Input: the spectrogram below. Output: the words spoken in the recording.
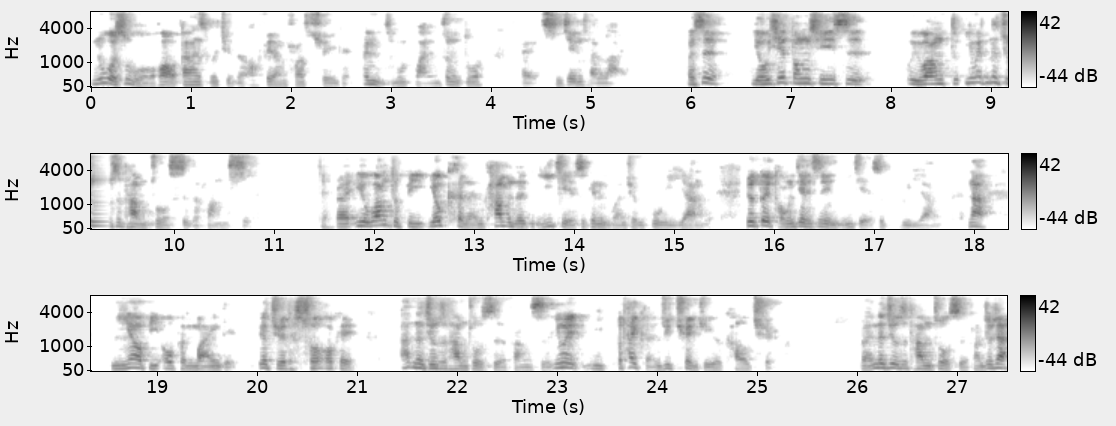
如果是我的话，我当然是会觉得哦非常 frustrated，那你怎么晚了这么多才时间才来？可是有一些东西是 we want to，因为那就是他们做事的方式。对，right，you want to be，有可能他们的理解是跟你完全不一样的，就对同一件事情理解是不一样的。那你要 be open-minded，要觉得说 OK。啊，那就是他们做事的方式，因为你不太可能去 change 一个 culture 嘛，对，那就是他们做事的方式。就像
